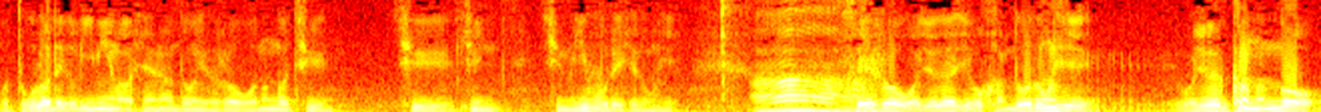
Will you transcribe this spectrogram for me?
我读了这个黎明老先生的东西的时候，我能够去去去去弥补这些东西。啊，所以说，我觉得有很多东西，我觉得更能够，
